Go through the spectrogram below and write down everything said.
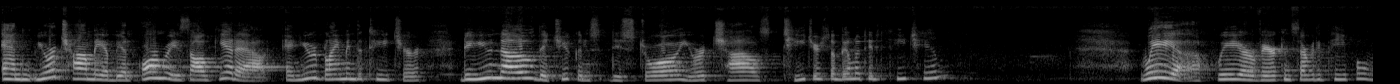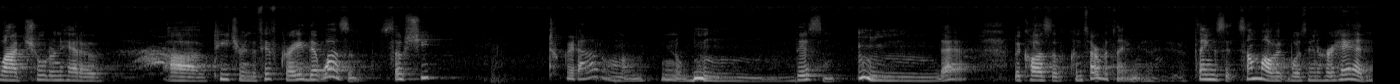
And your child may have been ornery as all get out, and you're blaming the teacher. Do you know that you can destroy your child's teacher's ability to teach him? We, uh, we are very conservative people. My children had a uh, teacher in the fifth grade that wasn't. So she took it out on them, you know, mm, this and mm, that, because of conservative things, things that some of it was in her head.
